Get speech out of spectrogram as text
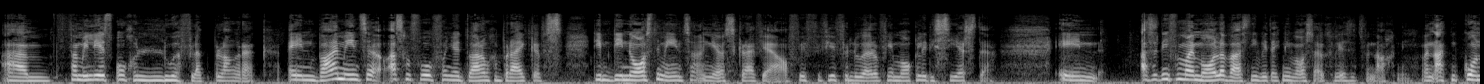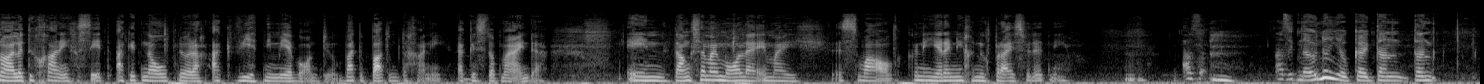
Ehm um, familie is ongelooflik belangrik. En baie mense as gevolg van jou dwelmgebruik is die die naaste mense aan jou skryf jy af of jy verloor of jy maak hulle die seerste. En as dit nie vir my maale was nie, weet ek nie waar sou ek gewees het vandag nie. Want ek kon na hulle toe gaan en gesê ek het nou hulp nodig. Ek weet nie meer waar toe wat 'n pad om te gaan nie. Ek is op my einde. En danksy my maale en my wel kan die Here nie genoeg prys vir dit nie. Hmm. As as ek nou na jou kyk dan dan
